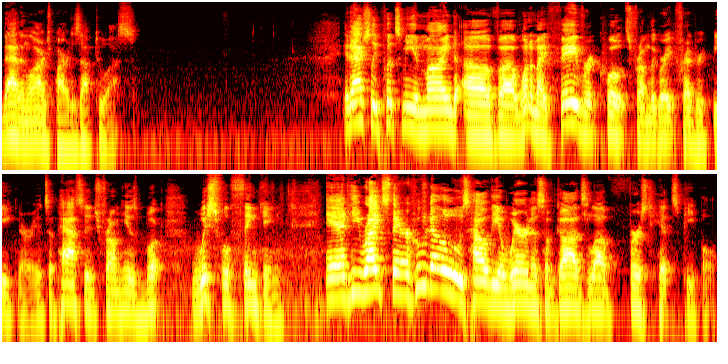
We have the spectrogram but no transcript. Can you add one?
that in large part is up to us. It actually puts me in mind of uh, one of my favorite quotes from the great Frederick Buechner. It's a passage from his book, Wishful Thinking. And he writes there Who knows how the awareness of God's love first hits people?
